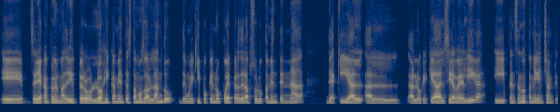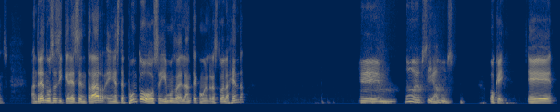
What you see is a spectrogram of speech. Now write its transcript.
eh, sería campeón el Madrid, pero lógicamente estamos hablando de un equipo que no puede perder absolutamente nada de aquí al, a lo que queda del cierre de liga y pensando también en Champions. Andrés, no sé si querés entrar en este punto o seguimos adelante con el resto de la agenda. Eh, no, sigamos. Ok. Eh,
